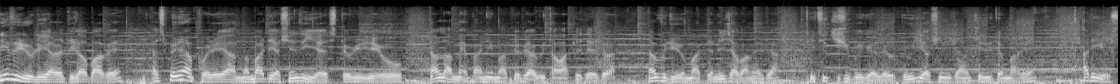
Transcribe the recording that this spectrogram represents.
နေ့ဗီဒီယိုလေးကတော့ဒီလောက်ပါပဲ experience အဖွဲ့တွေကမမတရားရှင်းစီရဲ့ story တွေကိုနောက်လာမယ့်အပိုင်းတွေမှာပြပြပေးသွားမှာဖြစ်တဲ့အတွက်နောက်ဗီဒီယိုမှာပြန်ပြကြပါမယ်ဗျဒီတိကြည့်ရှုပေးကြလို့ဒုတိယရှင်းကြအောင်ကျေးဇူးတင်ပါတယ် adios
